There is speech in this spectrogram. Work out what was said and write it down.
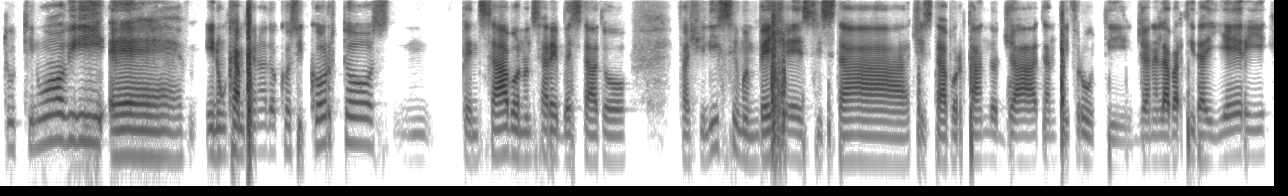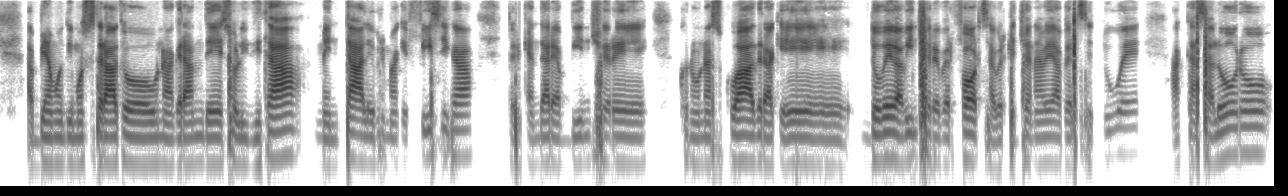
tutti nuovi e in un campionato così corto pensavo non sarebbe stato facilissimo, invece sta, ci sta portando già tanti frutti. Già nella partita di ieri abbiamo dimostrato una grande solidità mentale prima che fisica, perché andare a vincere con una squadra che doveva vincere per forza, perché già ne aveva perse due a casa loro,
